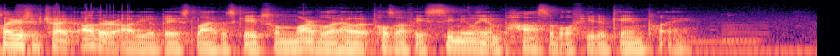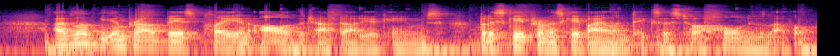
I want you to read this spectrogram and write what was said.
Players who've tried other audio-based live escapes will marvel at how it pulls off a seemingly impossible feat of gameplay. I've loved the improv-based play in all of the Trapped audio games, but Escape from Escape Island takes us to a whole new level.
